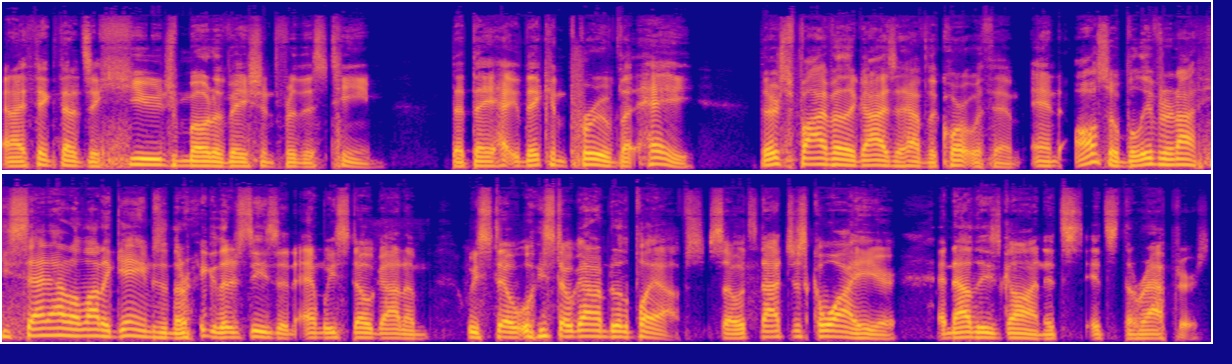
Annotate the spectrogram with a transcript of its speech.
and I think that it's a huge motivation for this team that they ha- they can prove that hey, there's five other guys that have the court with him, and also believe it or not, he sat out a lot of games in the regular season, and we still got him. We still we still got him to the playoffs. So it's not just Kawhi here, and now that he's gone, it's it's the Raptors.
